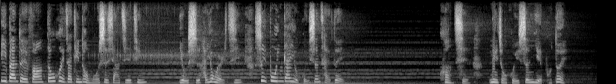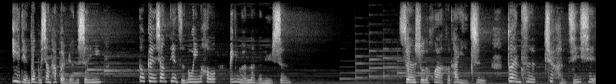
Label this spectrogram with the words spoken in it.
一般对方都会在听筒模式下接听，有时还用耳机，所以不应该有回声才对。况且那种回声也不对，一点都不像他本人的声音，倒更像电子录音后冰冷冷的女声。虽然说的话和他一致，断字却很机械。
